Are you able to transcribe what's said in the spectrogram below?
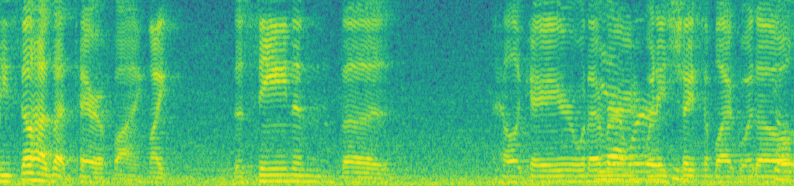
he still has that terrifying like the scene in the helicarrier or whatever Yeah, when he's he chasing Black Widow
